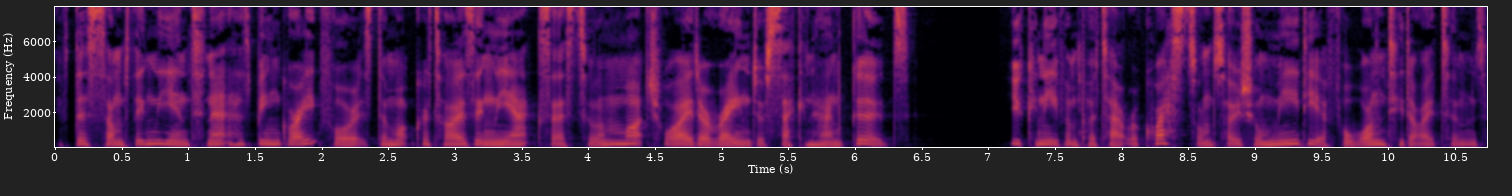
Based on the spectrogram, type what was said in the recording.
If there's something the internet has been great for, it's democratizing the access to a much wider range of second hand goods. You can even put out requests on social media for wanted items.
